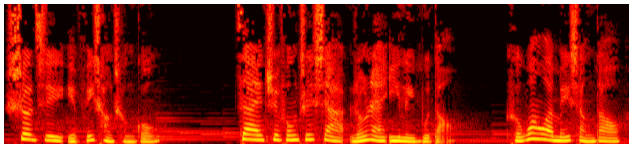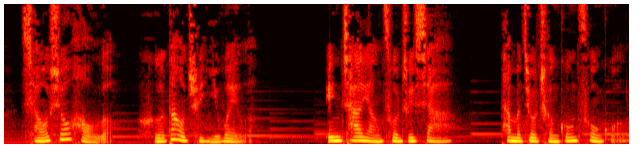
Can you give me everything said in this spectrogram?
设计也非常成功，在飓风之下仍然屹立不倒。可万万没想到，桥修好了，河道却移位了，阴差阳错之下，他们就成功错过了。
